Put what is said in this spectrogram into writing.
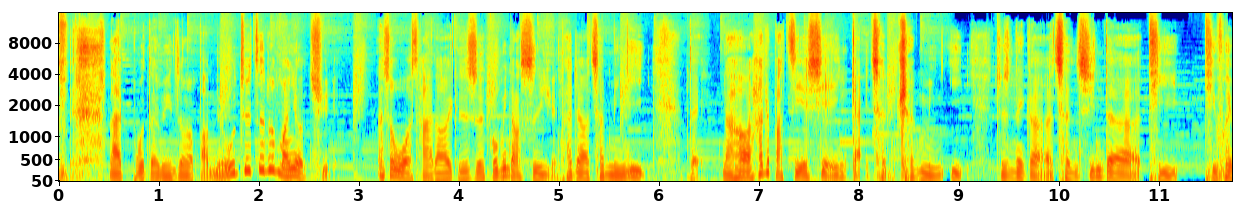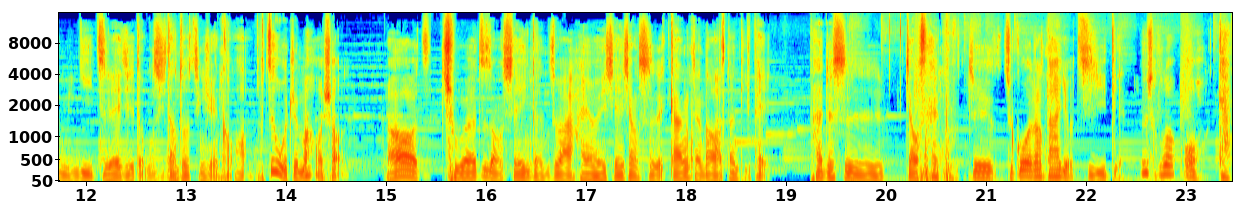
来博得民众的版面，我觉得这都蛮有趣的。那时候我查到一个就是国民党市议员，他叫陈明义，对，然后他就把自己的谐音改成陈明义，就是那个诚心的体。体会民意之类这些东西当做竞选口号，这个我觉得蛮好笑的。然后除了这种谐音梗之外，还有一些像是刚刚讲到的邓体配，他就是教菜谱，就是只不过让大家有记忆点。就想说，哦，干，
